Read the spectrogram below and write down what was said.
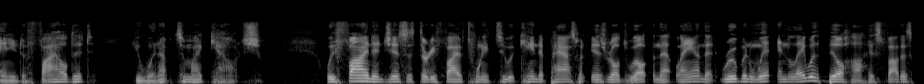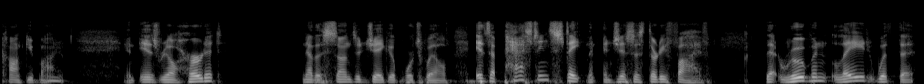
and you defiled it. You went up to my couch we find in Genesis 35 22, it came to pass when Israel dwelt in that land that Reuben went and lay with Bilhah, his father's concubine. And Israel heard it. Now the sons of Jacob were 12. It's a passing statement in Genesis 35 that Reuben laid with the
